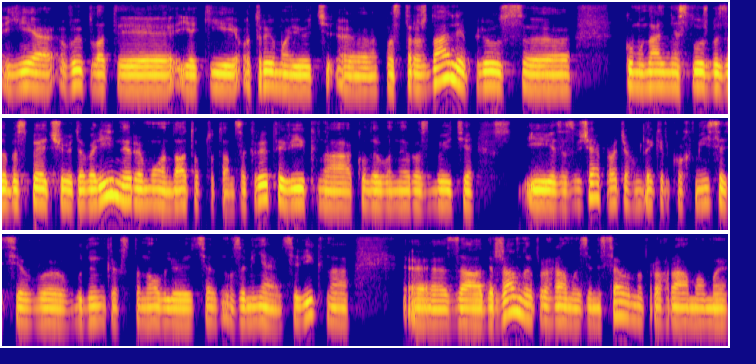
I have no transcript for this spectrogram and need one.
Є виплати, які отримають е, постраждалі, плюс е, комунальні служби забезпечують аварійний ремонт, да, тобто там закрити вікна, коли вони розбиті. І зазвичай протягом декількох місяців в будинках встановлюються, ну, заміняються вікна за державною програмою, за місцевими програмами.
